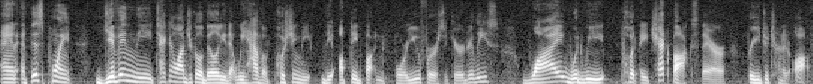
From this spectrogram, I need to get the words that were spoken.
And at this point, given the technological ability that we have of pushing the, the update button for you for a security release, why would we put a checkbox there for you to turn it off?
